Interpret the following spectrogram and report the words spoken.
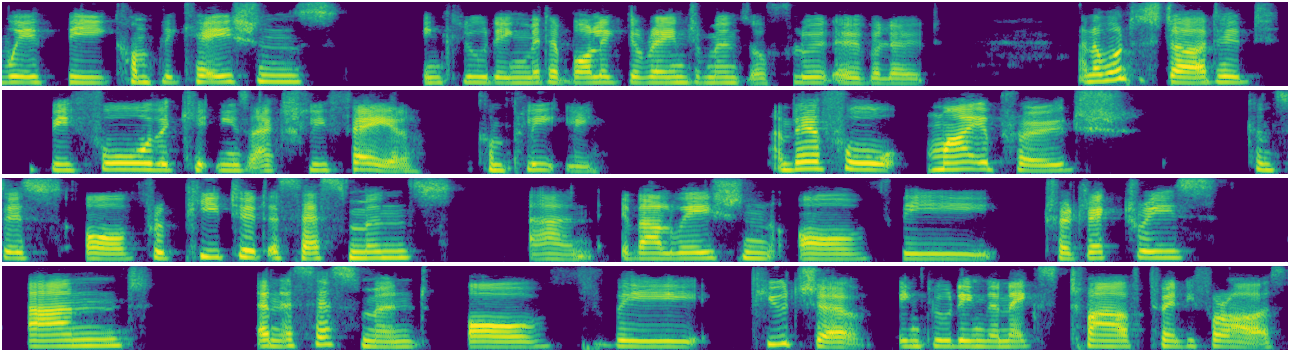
with the complications, including metabolic derangements or fluid overload. And I want to start it before the kidneys actually fail completely. And therefore, my approach consists of repeated assessments and evaluation of the trajectories and an assessment of the future, including the next 12, 24 hours,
